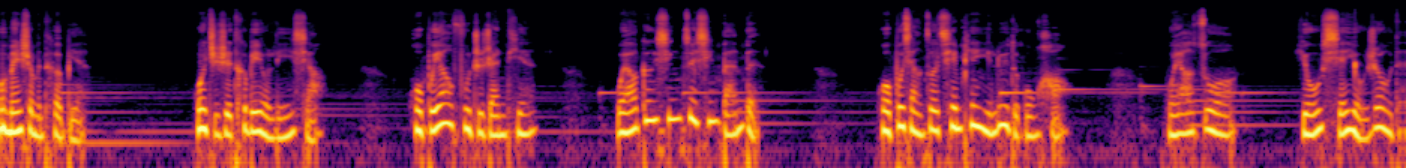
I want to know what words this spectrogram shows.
我没什么特别，我只是特别有理想。我不要复制粘贴，我要更新最新版本。我不想做千篇一律的工号，我要做有血有肉的，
